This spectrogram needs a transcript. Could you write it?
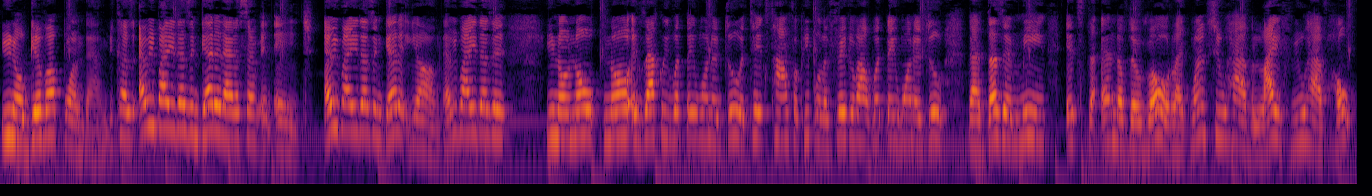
you know, give up on them because everybody doesn't get it at a certain age. Everybody doesn't get it young. Everybody doesn't you know know know exactly what they want to do it takes time for people to figure out what they want to do that doesn't mean it's the end of the road like once you have life you have hope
